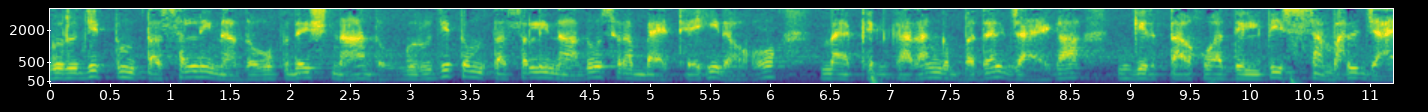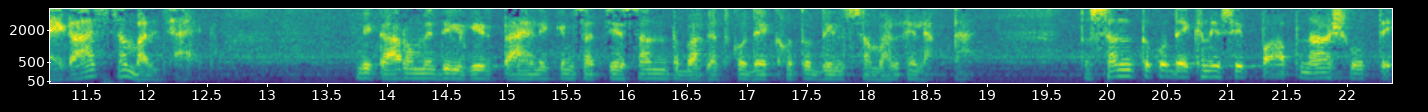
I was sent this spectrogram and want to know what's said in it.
गुरुजी, तुम तसल्ली ना दो, उपदेश ना दो। गुरुजी, तुम तसल्ली ना दो, सिर्फ़ बैठे ही रहो, महफिल का रंग बदल जाएगा, गिरता हुआ दिल भी संभल जाएगा संभल जाएगा। विकारों में दिल गिरता है, लेकिन सच्चे संत भगत को देखो तो दिल संभलने लगता है। तो संत को देखने से पाप नाश होते,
